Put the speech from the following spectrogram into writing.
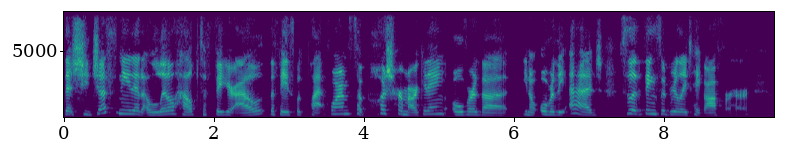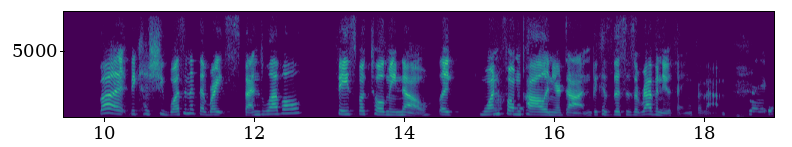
that she just needed a little help to figure out the Facebook platforms to push her marketing over the, you know, over the edge so that things would really take off for her. But because she wasn't at the right spend level, Facebook told me no, like one phone call and you're done because this is a revenue thing for them. Right.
